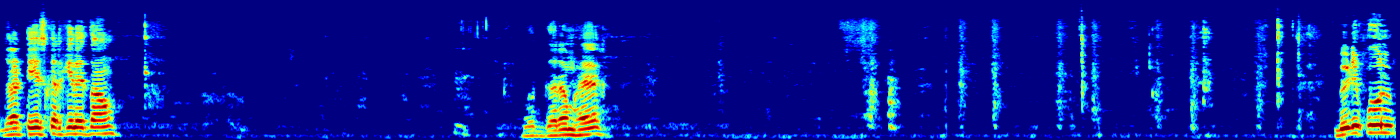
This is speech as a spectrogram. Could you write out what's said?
जरा टेस्ट करके लेता हूँ। बहुत गर्म है। ब्यूटीफुल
